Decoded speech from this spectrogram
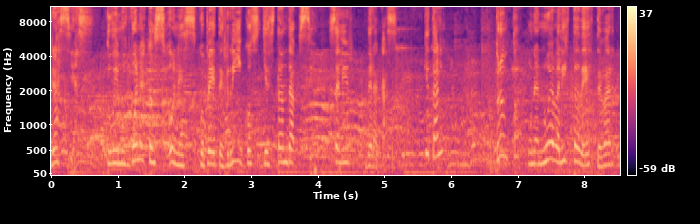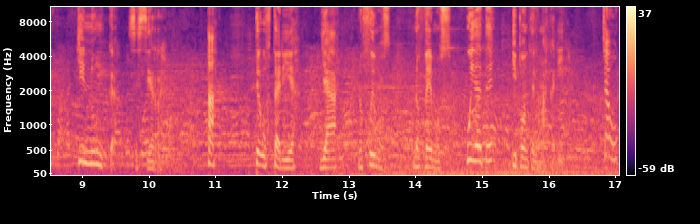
Gracias. Tuvimos buenas canciones, copetes ricos y stand-up sin salir de la casa. ¿Qué tal? Pronto una nueva lista de este bar que nunca se cierra. Ah, te gustaría. Ya, nos fuimos. Nos vemos. Cuídate y ponte la mascarilla. ¡Chao!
